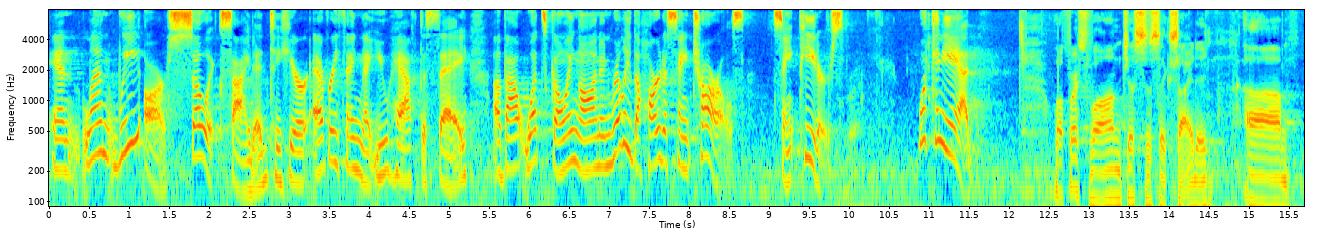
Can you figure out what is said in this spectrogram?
And Len, we are so excited to hear everything that you have to say about what's going on in really the heart of St. Charles, St. Peter's. What can you add? Well, first of all, I'm just as excited. Um,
